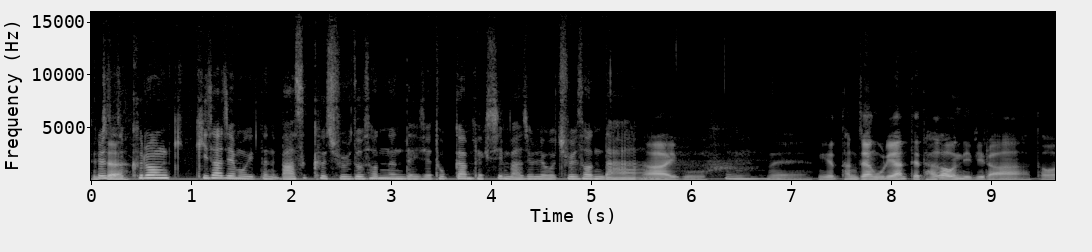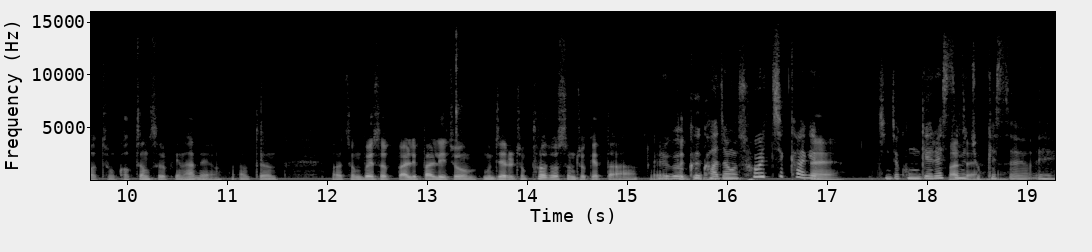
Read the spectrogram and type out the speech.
그래서. 그런 기- 기사 제목이 있다는 마스크 줄도 섰는데 이제 독감 백신 맞으려고 줄 선다. 아이고. 네. 네. 이게 당장 우리한테 다가온 일이라 더 좀 걱정스럽긴 하네요. 아무튼 어, 정부에서 빨리빨리 좀 문제를 좀 풀어줬으면 좋겠다. 예, 그리고 어떻게- 그 과정을 솔직하게 네, 진짜 공개를 했으면 맞아요. 좋겠어요. 예.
